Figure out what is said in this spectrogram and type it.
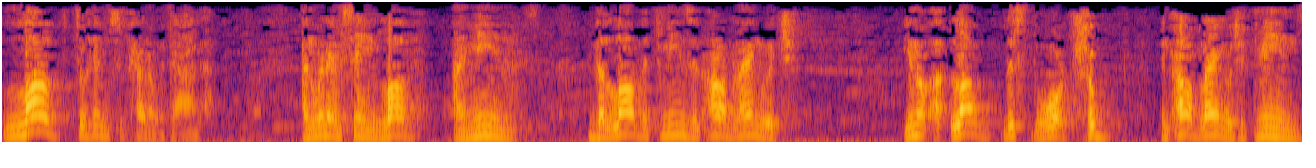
love to Him subhanahu wa ta'ala. And when I'm saying love, I mean the love it means in Arab language. You know, uh, love, this the word, hub, in Arab language it means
